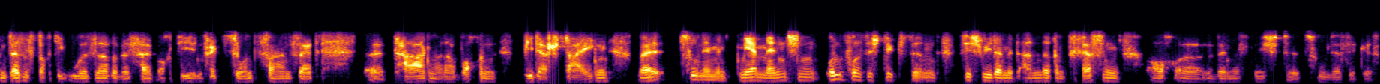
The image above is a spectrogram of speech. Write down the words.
Und das ist doch die Ursache, weshalb auch die Infektionszahlen seit äh, Tagen oder Wochen wieder steigen, weil zunehmend mehr Menschen unvorsichtig sind, sich wieder mit anderen treffen, auch äh, wenn es nicht äh, zulässig ist.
